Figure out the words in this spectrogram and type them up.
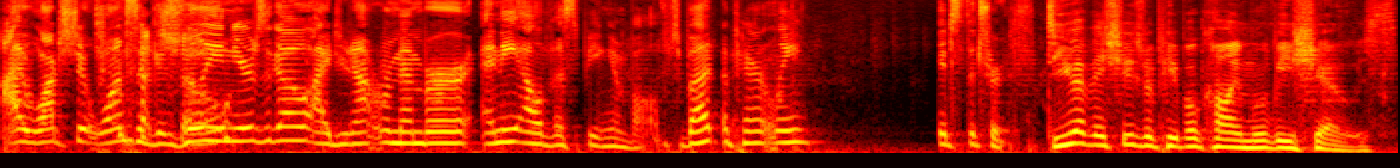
I watched it once a gazillion show. years ago. I do not remember any Elvis being involved, but apparently it's the truth. Do you have issues with people calling movies shows?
